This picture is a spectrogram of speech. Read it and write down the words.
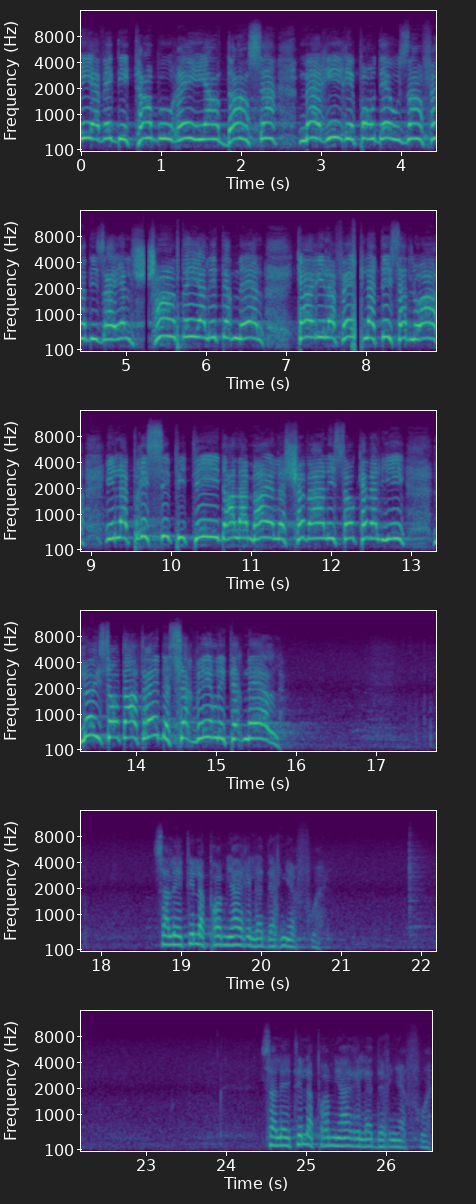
et avec des tambourins et en dansant, Marie répondait aux enfants d'Israël, chantez à l'Éternel, car il a fait éclater sa gloire, il a précipité dans la mer le cheval et son cavalier. Là, ils sont en train de servir l'Éternel. Ça a été la première et la dernière fois. Ça a été la première et la dernière fois.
